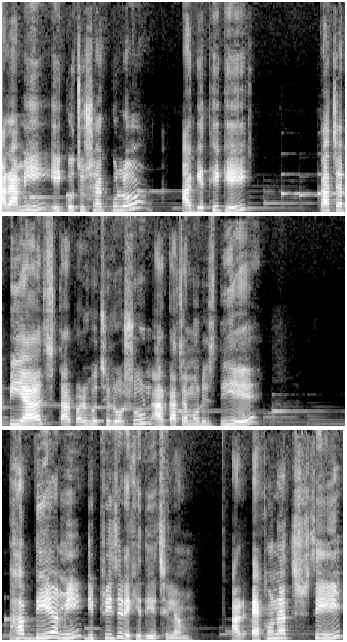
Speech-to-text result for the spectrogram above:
আর আমি এই কচু শাকগুলো আগে থেকেই কাঁচা পেঁয়াজ, তারপরে হচ্ছে রসুন আর কাঁচামরিচ দিয়ে ভাপ দিয়ে আমি ডিপ ফ্রিজে রেখে দিয়েছিলাম। আর এখন আসছি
